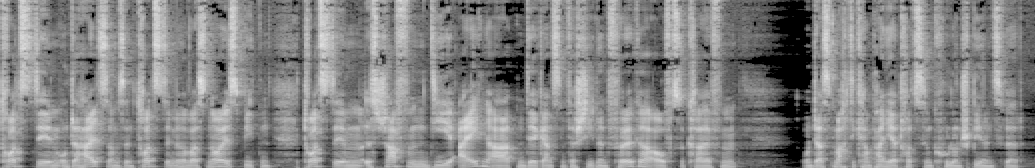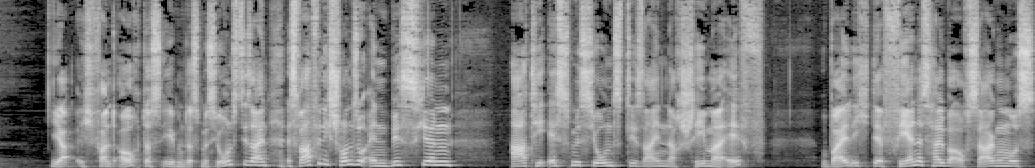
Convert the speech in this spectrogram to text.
trotzdem unterhaltsam sind, trotzdem immer was Neues bieten, trotzdem es schaffen, die Eigenarten der ganzen verschiedenen Völker aufzugreifen. Und das macht die Kampagne ja trotzdem cool und spielenswert. Ja, ich fand auch, dass eben das Missionsdesign, es war, finde ich, schon so ein bisschen ATS-Missionsdesign nach Schema F, wobei ich der Fairness halber auch sagen muss,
